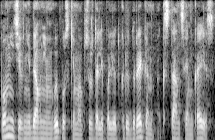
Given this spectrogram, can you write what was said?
Помните, в недавнем выпуске мы обсуждали полет Crew Dragon к станции МКС?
